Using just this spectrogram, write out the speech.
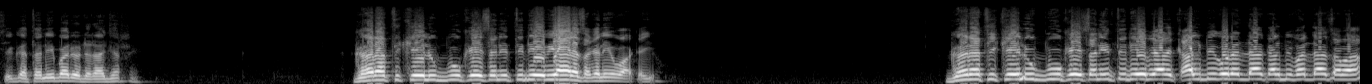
Si gatanii badoodaraa jirre. Gara tikee lubbuu keessanitti deebi'aadha sagalee waaqayyo. Gara tikee lubbuu keessanitti deebi'aadha qalbii godhadhaa qalbifadhaa sabaa.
